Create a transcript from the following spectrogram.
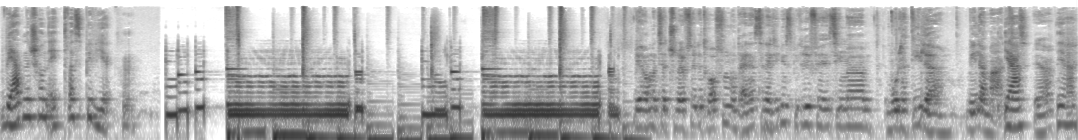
werden schon etwas bewirken. Wir haben uns jetzt schon öfter getroffen und eines deiner Lieblingsbegriffe ist immer volatiler Wählermarkt. Ja, ja. ja.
